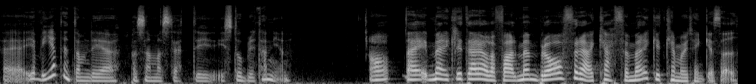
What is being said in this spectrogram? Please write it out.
Eh, jag vet inte om det är på samma sätt i, i Storbritannien. Ja, nej, märkligt är det i alla fall, men bra för det här kaffemärket kan man ju tänka sig.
